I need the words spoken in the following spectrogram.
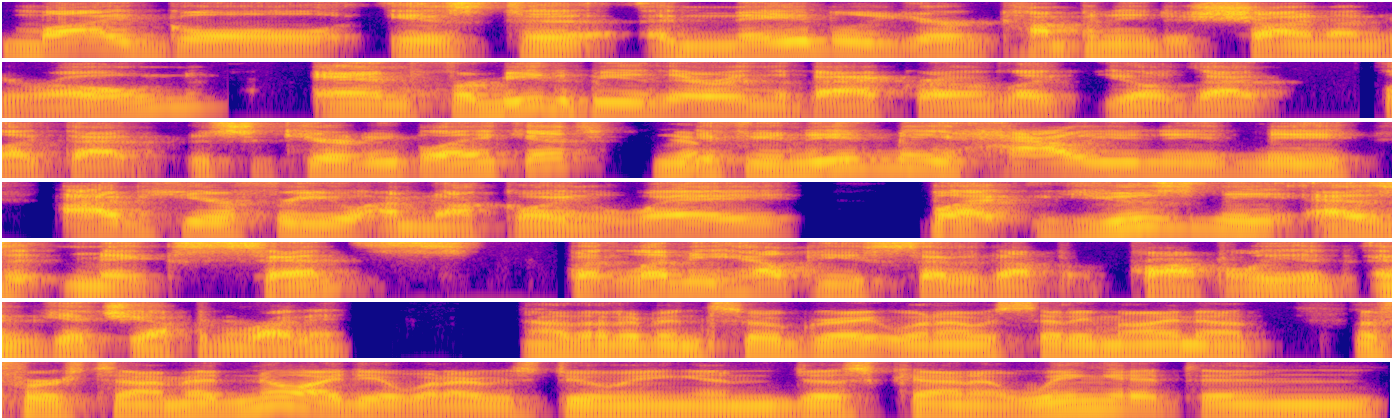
my goal is to enable your company to shine on your own and for me to be there in the background like you know that like that security blanket. Yep. If you need me, how you need me, I'm here for you. I'm not going away, but use me as it makes sense but let me help you set it up properly and, and get you up and running. Now that have been so great when I was setting mine up the first time. I had no idea what I was doing and just kind of wing it and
